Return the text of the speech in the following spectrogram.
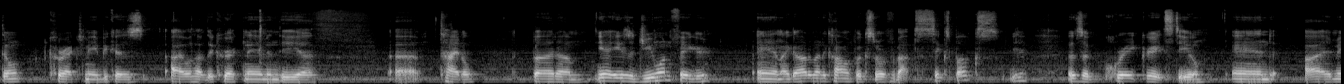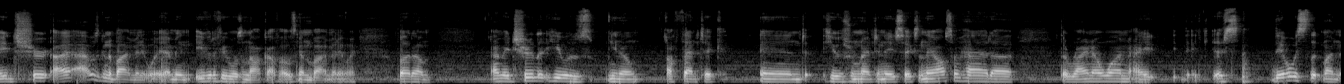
Don't correct me because I will have the correct name in the uh, uh, title. But um, yeah, he's a G1 figure, and I got him at a comic book store for about six bucks. Yeah, it was a great, great steal, and I made sure I, I was gonna buy him anyway. I mean, even if he was a knockoff, I was gonna buy him anyway. But um, I made sure that he was, you know, authentic, and he was from 1986. And they also had uh, the Rhino one. I it's, they always slip my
